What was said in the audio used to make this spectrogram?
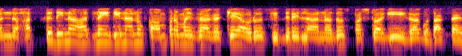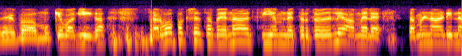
ಒಂದು ಹತ್ತು ದಿನ, ಹದಿನೈದು ದಿನಾನು ಕಾಂಪ್ರಮೈಸ್ ಆಗಕ್ಕೆ ಅವರು ಸಿದ್ಧರಿಲ್ಲ ಅನ್ನೋದು ಸ್ಪಷ್ಟವಾಗಿ ಈಗ ಗೊತ್ತಾಗ್ತಾ ಇದೆ. ಮುಖ್ಯವಾಗಿ ಈಗ ಸರ್ವಪಕ್ಷ ಸಭೆಯನ್ನ ಸಿಎಂ ನೇತೃತ್ವದಲ್ಲಿ ಆಮೇಲೆ ತಮಿಳುನಾಡಿನ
